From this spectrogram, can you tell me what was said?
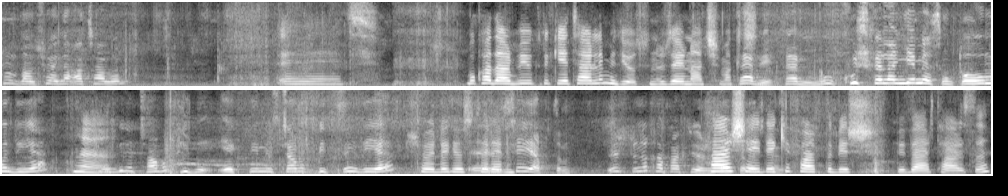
şuradan şöyle açalım. Evet. Bu kadar büyüklük yeterli mi diyorsun üzerine açmak için? Tabii tabii bu kuş falan yemesin tohumu diye. He. Bir de çabuk bir ektiğimiz çabuk bitsin diye Şöyle e, gösterelim. şey yaptım. Üstünü kapatıyoruz Her arkadaşlar. şeydeki farklı bir biber tarzı.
